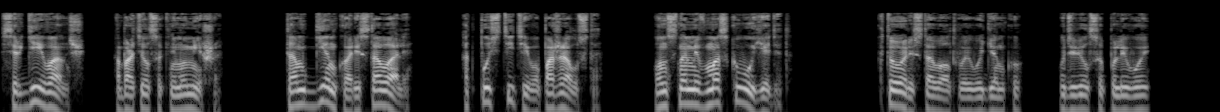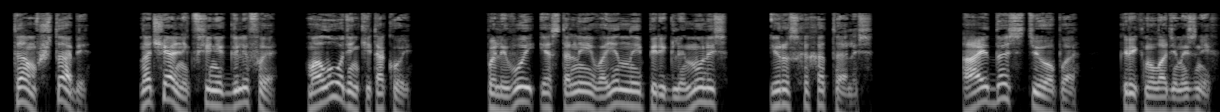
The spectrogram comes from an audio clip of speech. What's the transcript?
«Сергей Иванович», — обратился к нему Миша, — «там Генку арестовали. Отпустите его, пожалуйста. Он с нами в Москву едет». «Кто арестовал твоего Генку?» — удивился Полевой. «Там, в штабе. Начальник в синих галифе. Молоденький такой». Полевой и остальные военные переглянулись и расхохотались. «Ай да Степа!» — крикнул один из них.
